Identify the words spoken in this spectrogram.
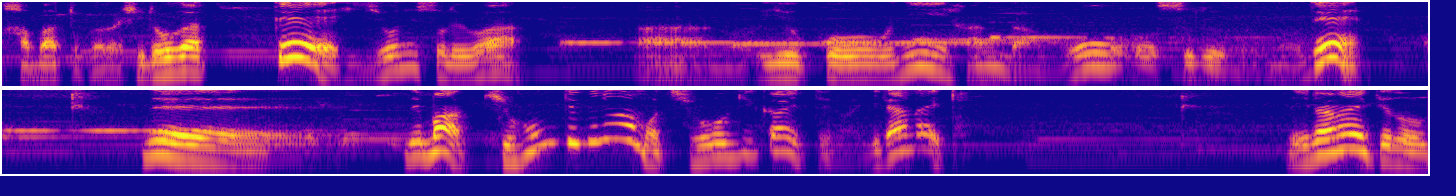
幅とかが広がって非常にそれはあの有効に判断をするのでででまあ基本的にはもう地方議会っていうのはいらないと。いらないけど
